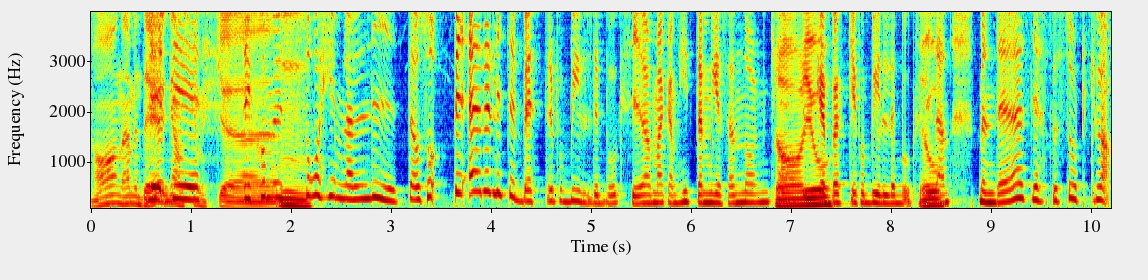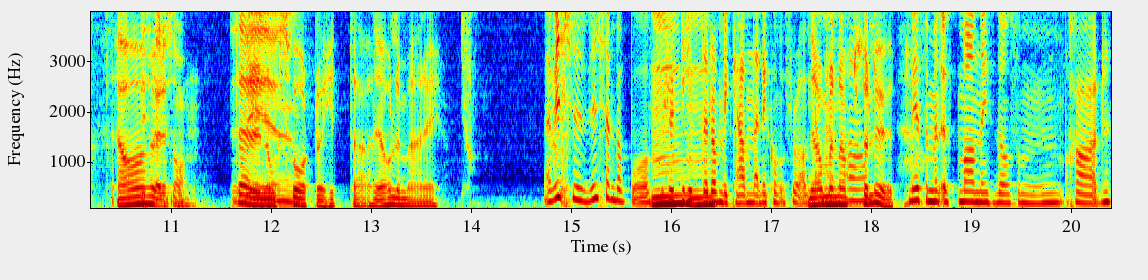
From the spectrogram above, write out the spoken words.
Ja, nej, men det är ganska mycket... Det kommer ut så himla lite. Och så är det lite bättre på bilderbokssidan. Man kan hitta mer så Ja, normkritiska jo. böcker på bilderbokssidan. Men det är ett jättestort glapp. ja Visst är det så? Där är det nog svårt att hitta, jag håller med dig. Men vi, vi kämpar på och försöker hitta dem vi kan när det kommer frågan. Mm. Ja, men absolut. Mer som en uppmaning till de som har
